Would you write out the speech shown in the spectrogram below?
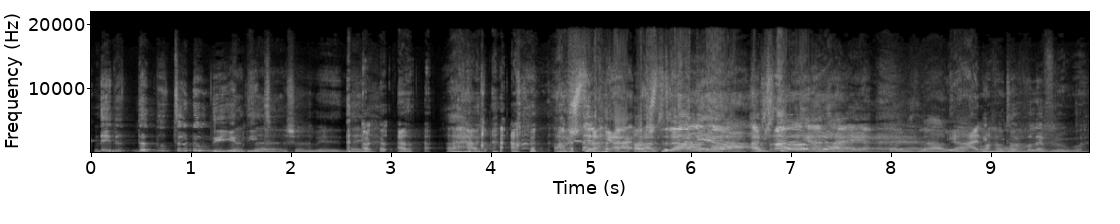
Nee, dat, dat, dat, zo noemde je het Dat, niet. eh, zo noem je het. Nee. ja, Australië. Australië, zei je. Australië. Ja, die moeten we wel even noemen.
